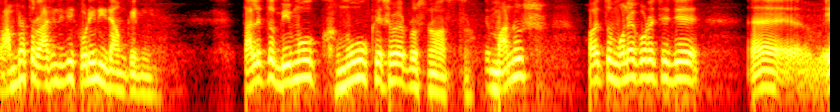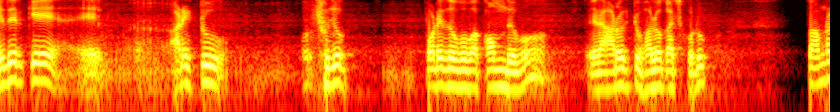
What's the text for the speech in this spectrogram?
আমরা তো রাজনীতি করিনি রামকে নিয়ে। তাহলে তো বিমুখ মুখ এসবের প্রশ্ন আসতো মানুষ হয়তো মনে করেছে যে এদেরকে আরেকটু সুযোগ পরে দেবো বা কম দেবো, এরা আরও একটু ভালো কাজ করুক। তো আমরা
